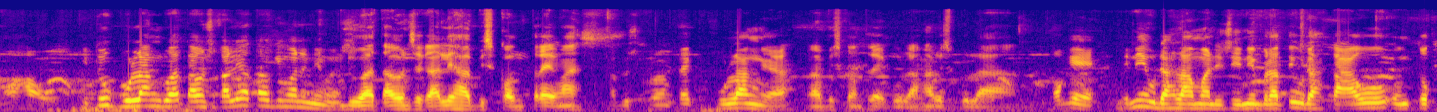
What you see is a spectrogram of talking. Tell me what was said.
Wow. Itu pulang dua tahun sekali atau gimana nih Mas? Dua tahun sekali habis kontrak, Mas. Habis kontak pulang ya. Habis kontrak pulang, harus pulang. Oke, ini udah lama di sini berarti udah tahu untuk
